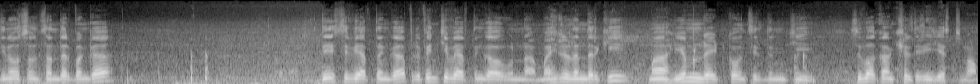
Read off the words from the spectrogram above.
దినోత్సవం సందర్భంగా దేశవ్యాప్తంగా ప్రపంచవ్యాప్తంగా ఉన్న మహిళలందరికీ మా హ్యూమన్ రైట్ కౌన్సిల్ నుంచి శుభాకాంక్షలు తెలియజేస్తున్నాం.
